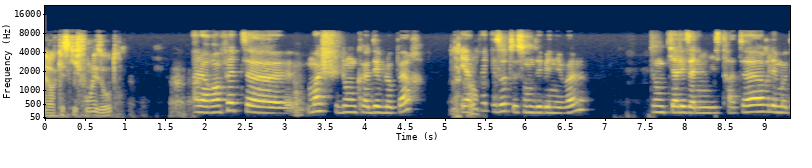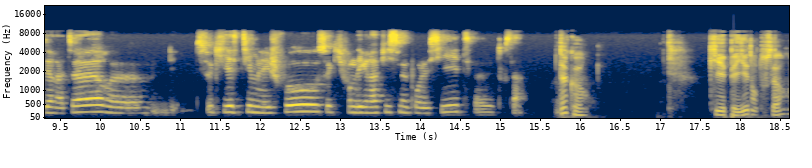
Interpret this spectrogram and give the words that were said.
Mais alors qu'est-ce qu'ils font les autres? Alors en fait, euh, moi je suis donc euh, développeur et après les autres ce sont des bénévoles. Donc il y a les administrateurs, les modérateurs, euh, ceux qui estiment les chevaux, ceux qui font des graphismes pour le site, euh, tout ça. D'accord. Qui est payé dans tout ça?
